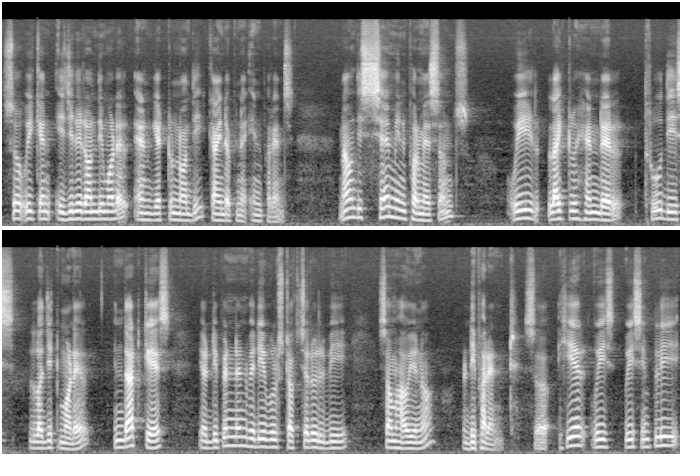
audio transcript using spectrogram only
So, we can easily run the model and get to know the kind of inference. Now, the same informations we like to handle through this logit model. In that case, your dependent variable structure will be somehow you know different. So, here we, we simply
